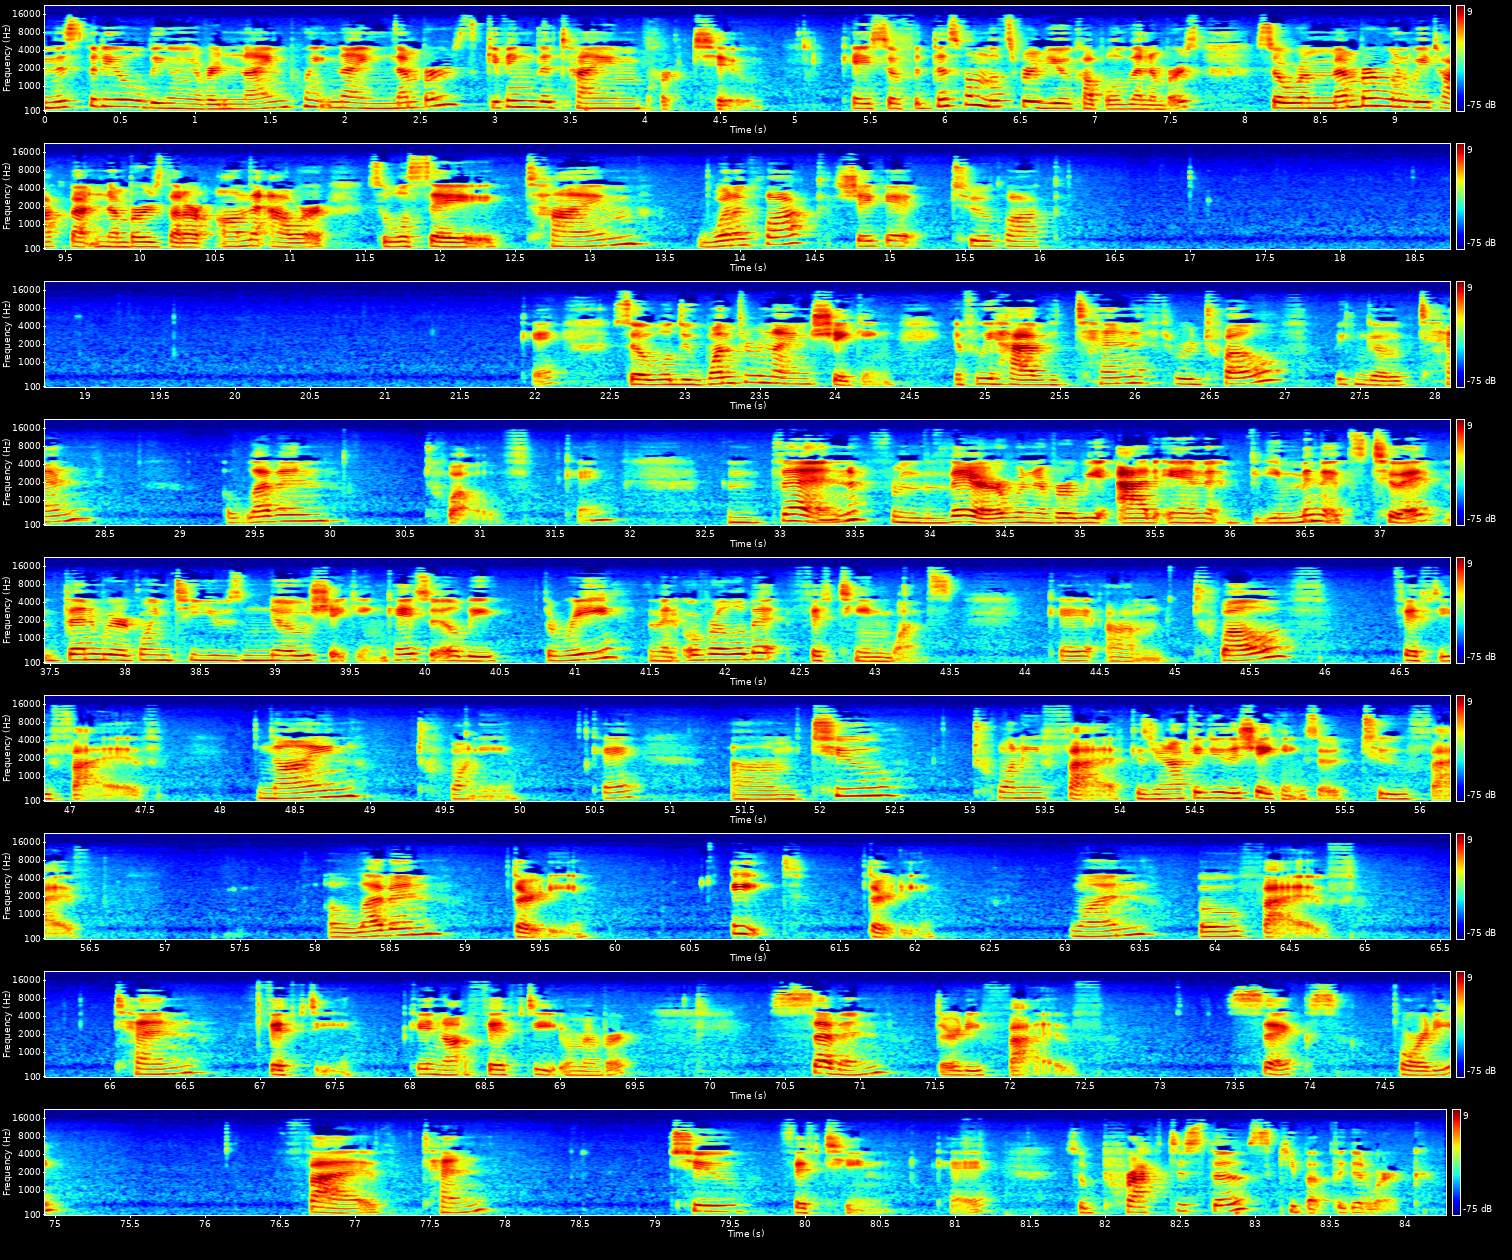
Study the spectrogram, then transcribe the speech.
In this video, we'll be going over 9.9 numbers, giving the time part two. Okay, so for this one, let's review a couple of the numbers. So remember when we talk about numbers that are on the hour, so we'll say time, one o'clock, shake it, two o'clock, Okay, so we'll do 1 through 9 shaking. If we have 10 through 12, we can go 10, 11, 12. Okay, and then from there, whenever we add in the minutes to it, then we're going to use no shaking. Okay, so it'll be 3 and then over a little bit, 15 once. Okay, um, 12, 55, 9, 20. Okay, um, 225 because you're not going to do the shaking. So 2, 5. 11, 30. 8, 30. 1, 05. 10, 50. Okay, not 50, remember. 7, 35. 6, 40. 5, 10. 2, 15. Okay, so practice those. Keep up the good work.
